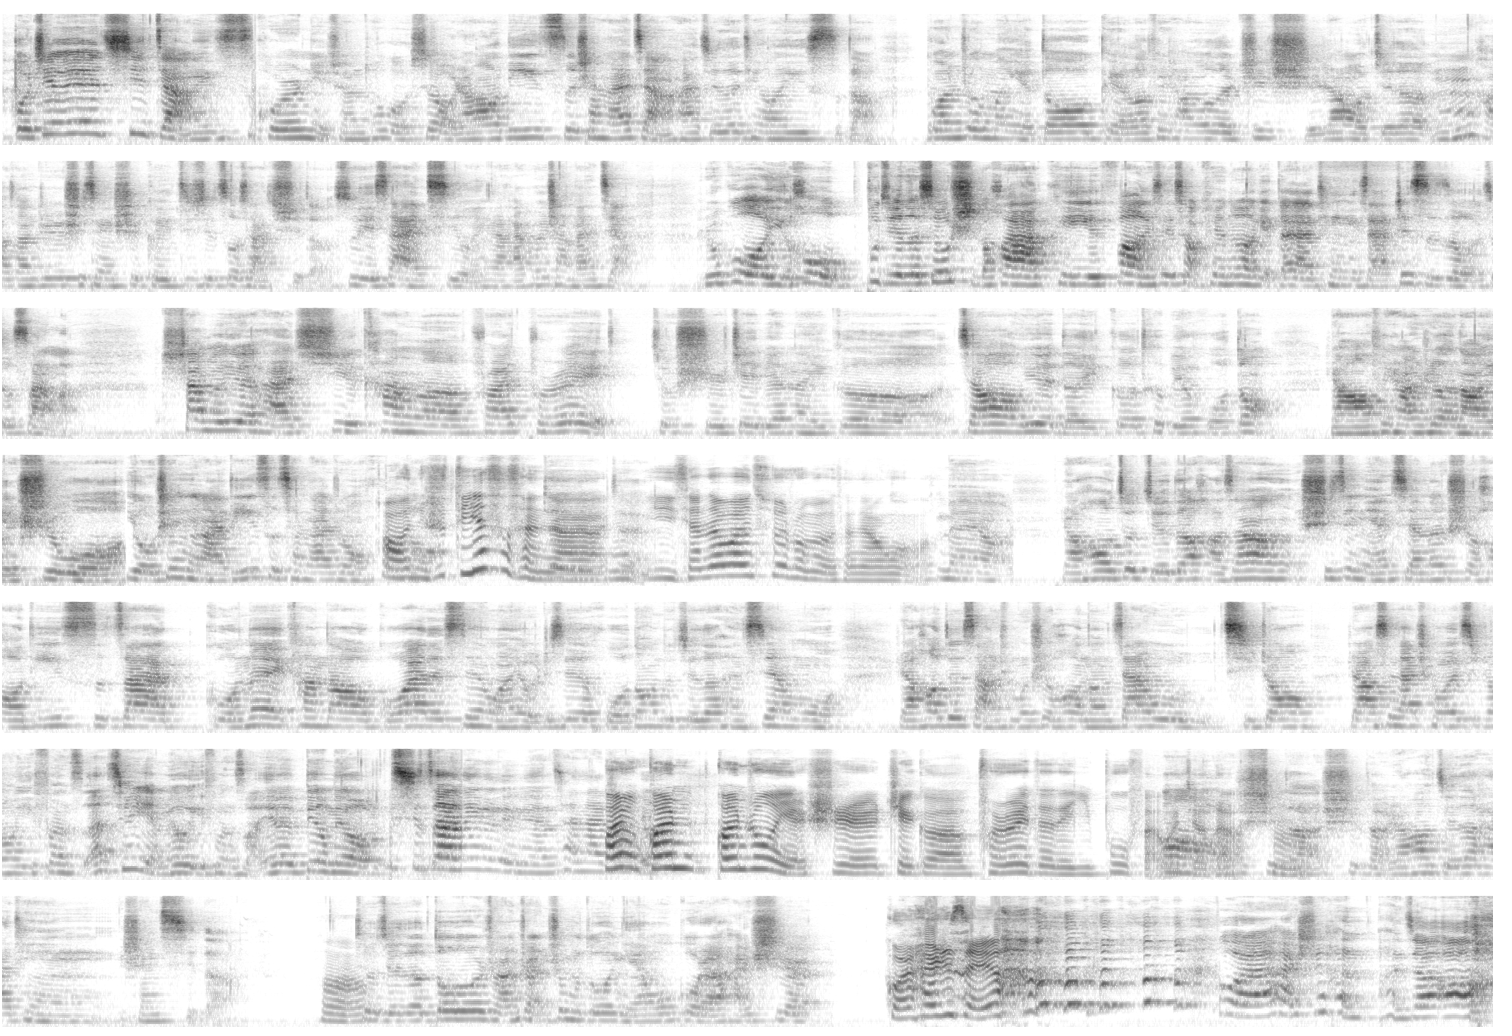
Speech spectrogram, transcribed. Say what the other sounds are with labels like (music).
我这个月去讲一次酷儿女权脱口秀，然后第一次上台讲还觉得挺有意思的，观众们也都给了非常多的支持，让我觉得嗯，好像这个事情是可以继续做下去的。所以下一期我应该还会上台讲。如果以后我不觉得羞耻的话，可以放一些小片段给大家听一下。这次就就算了。上个月还去看了 Pride Parade，就是这边的一个骄傲月的一个特别活动，然后非常热闹，也是我有生以来第一次参加这种活动。哦，你是第一次参加呀？对以前在湾区的时候没有参加过吗？没有，然后就觉得好像十几年前的时候，第一次在国内看到国外的新闻有这些活动，就觉得很羡慕，然后就想什么时候能加入其中，然后现在成为其中一份子。啊，其实也没有一份子，因为并没有是在那个里面参加、这观个。观观众也是这个 parade 的一部分，我觉得。哦，是的，是的，然后觉得还挺神奇的，嗯，就觉得兜兜转转这么多年，我果然还是，果然还是怎样？(laughs) 果然还是很很骄傲。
